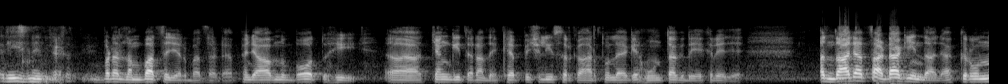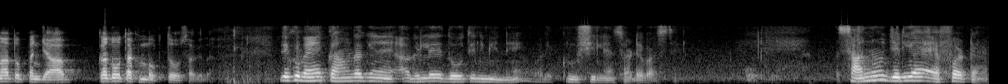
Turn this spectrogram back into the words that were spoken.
reasonable ਬੜਾ ਲੰਬਾ ਤਜਰਬਾ ਤੁਹਾਡਾ ਪੰਜਾਬ ਨੂੰ ਬਹੁਤ ਹੀ ਅਹ, ਚੰਗੀ ਤਰ੍ਹਾਂ ਦੇਖਿਆ ਪਿਛਲੀ ਸਰਕਾਰ ਤੋਂ ਲੈ ਕੇ ਹੁਣ ਤੱਕ ਦੇਖ ਰਹੇ ਜੇ ਅੰਦਾਜ਼ਾ ਤੁਹਾਡਾ ਕੀ ਅੰਦਾਜ਼ਾ ਕਰੋਨਾ ਤੋਂ ਪੰਜਾਬ ਕਦੋਂ ਤੱਕ ਮੁਕਤ ਹੋ ਸਕਦਾ देखो मैं कहूँगा कि अगले दो तीन महीने बड़े क्रूशियल हैं साढ़े वास्ते ਸਾਨੂੰ ਜਿਹੜੀਆਂ ਐਫਰਟ ਹੈ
